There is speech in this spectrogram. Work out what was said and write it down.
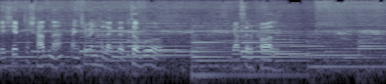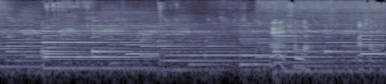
বেশি একটা স্বাদ না পাঞ্চে পাঞ্চে লাগবে, তবুও গাছের ফল। হ্যাঁ সুন্দর মাসাল্লাহ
